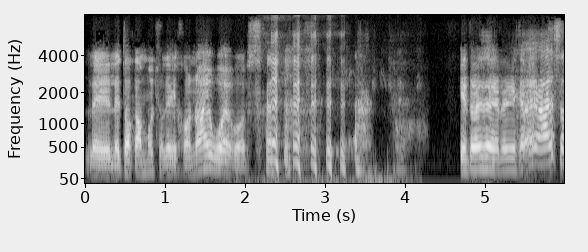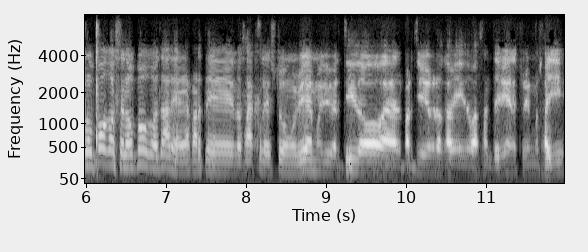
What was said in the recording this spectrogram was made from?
le, le tocan mucho, que dijo, no hay huevos. y entonces le dije, ah, se lo pongo, se lo pongo, tal. Y aparte en Los Ángeles estuvo muy bien, muy divertido. El partido yo creo que había ido bastante bien, estuvimos allí.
